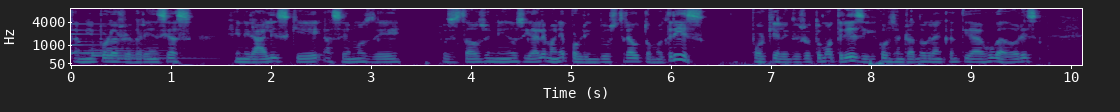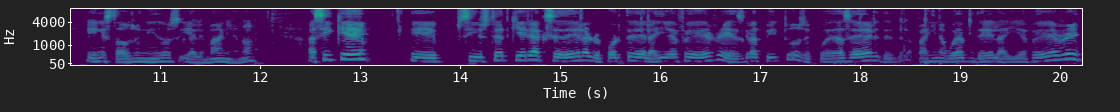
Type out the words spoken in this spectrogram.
también por las referencias generales que hacemos de los Estados Unidos y Alemania por la industria automotriz, porque la industria automotriz sigue concentrando gran cantidad de jugadores en Estados Unidos y Alemania. ¿no? Así que eh, si usted quiere acceder al reporte de la IFR es gratuito, se puede hacer desde la página web de la IFR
